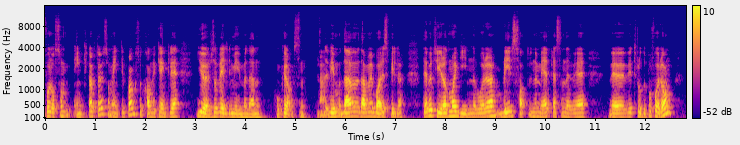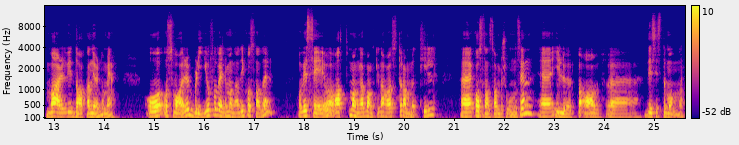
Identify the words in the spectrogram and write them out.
For oss som enkeltaktør, som enkeltbank, så kan vi ikke egentlig gjøre så veldig mye med den konkurransen. Vi, der, der, må vi bare spille. Det betyr at marginene våre blir satt under mer press enn det vi, vi, vi trodde på forhånd. Hva er det vi da kan gjøre noe med? Og, og, svaret blir jo for veldig mange av de kostnader. Og vi ser jo at mange av bankene har strammet til eh, kostnadsambisjonen sin eh, i løpet av eh, de siste månedene.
